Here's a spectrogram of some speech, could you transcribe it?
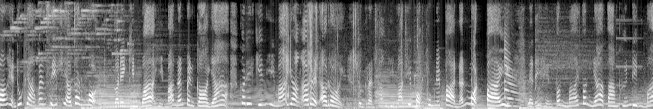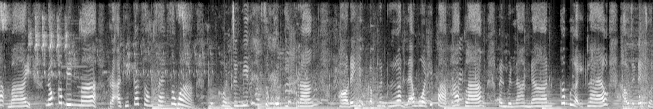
มองเห็นทุกอย่างเป็นสีเขียวจนหมด ก็ได้คิดว่าหิมะนั้นเป็นกอหญ้า ก็ได้กินหิมะอย่างอร่อยอร่อยจนกระทั่งหิมะที่ปกคลุมในป่านั้นหมดไป และได้เห็นต้นไม้ต้นหญ้าตามพื้นดินมากมาย นกก็บินมา พระอาทิตย์ก็ส่องแสงสว่าง ทุกคนจึงมีความสุขขึ้นอีกครั้ง พอได้อยู่กับเพื่อนๆ และวัวที่ป่าภาคกลาง เป็นเวลานานก็เบื่ออีกแล้ว เขาจึงได้ชวน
